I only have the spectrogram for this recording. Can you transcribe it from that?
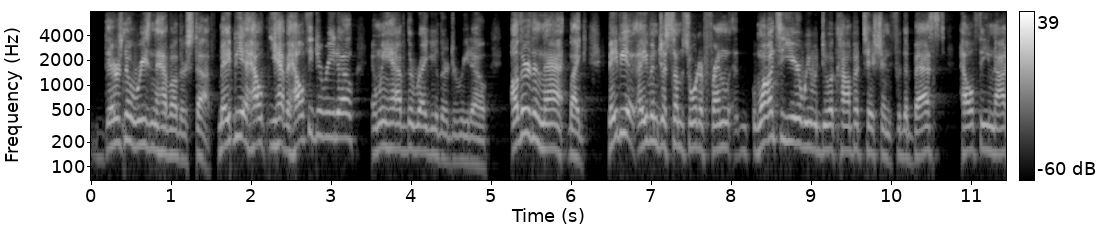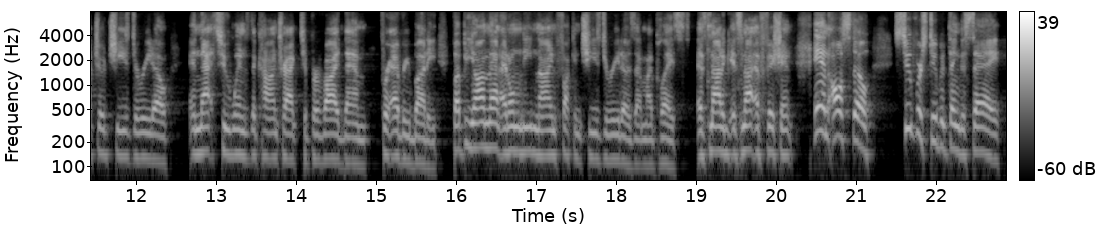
There's no reason to have other stuff. Maybe a health you have a healthy Dorito and we have the regular Dorito. Other than that, like maybe a- even just some sort of friendly once a year we would do a competition for the best healthy nacho cheese Dorito and that's who wins the contract to provide them for everybody. But beyond that, I don't need nine fucking cheese Doritos at my place. It's not it's not efficient. And also, super stupid thing to say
